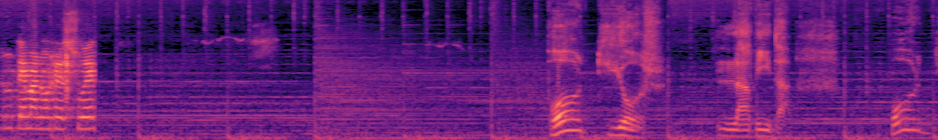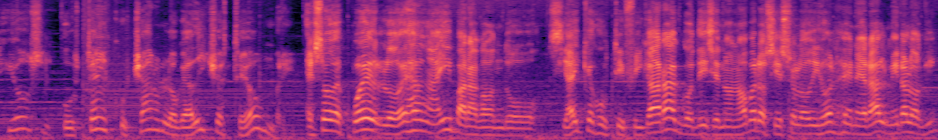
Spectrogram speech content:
Un tema no resuelto. Por Dios, la vida. Por Dios, ustedes escucharon lo que ha dicho este hombre. Eso después lo dejan ahí para cuando, si hay que justificar algo, dicen, no, no, pero si eso lo dijo el general, míralo aquí.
